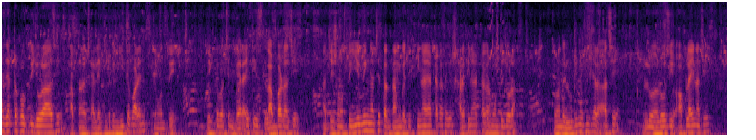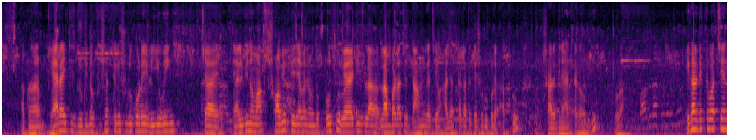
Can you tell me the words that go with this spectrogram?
হাজার টাকা অবধি জোড়া আছে। আপনারা চাইলে এখান থেকে নিতে পারেন। এর মধ্যে দেখতে পাচ্ছেন ভ্যারাইটিস লাভবার্ড আছে। আর যে সমস্ত ইউবিং আছে, তার দাম গেছে তিন হাজার টাকা থেকে সাড়ে তিন হাজার টাকার মধ্যে জোড়া। এর মধ্যে লুটিনো ফিশার আছে। রোজি অফলাইন আছে। আপনারা ভ্যারাইটিস লুটিনো ফিশার থেকে শুরু করে ইউইং চাই। অ্যালবিনো মাস্ক সবই পেয়ে যাবেন। এর মধ্যে প্রচুর ভ্যারাইটিস লাভবার আছে। দাম গেছে হাজার টাকা থেকে শুরু করে আপ টু সাড়ে তিন হাজার টাকা অবধি জোড়া। এখানে দেখতে পাচ্ছেন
